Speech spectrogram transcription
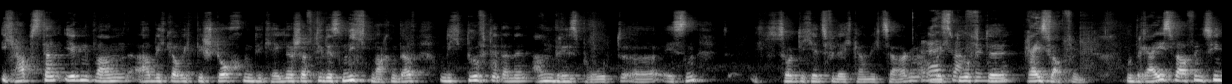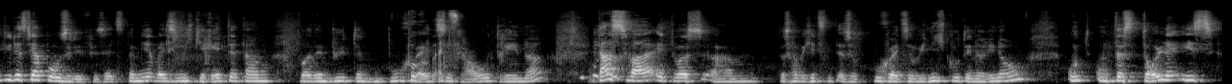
ich habe es dann irgendwann, habe ich glaube ich bestochen, die Kellnerschaft, die das nicht machen darf. Und ich durfte dann ein anderes Brot äh, essen. Ich, sollte ich jetzt vielleicht gar nicht sagen, aber ich durfte Reiswaffeln. Und Reiswaffeln sind wieder sehr positiv besetzt bei mir, weil sie mich gerettet haben vor dem wütenden Buchweizen-Kautrainer. Das war etwas, ähm, das habe ich jetzt, nicht- also Buchweizen habe ich nicht gut in Erinnerung. Und, und das Tolle ist,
